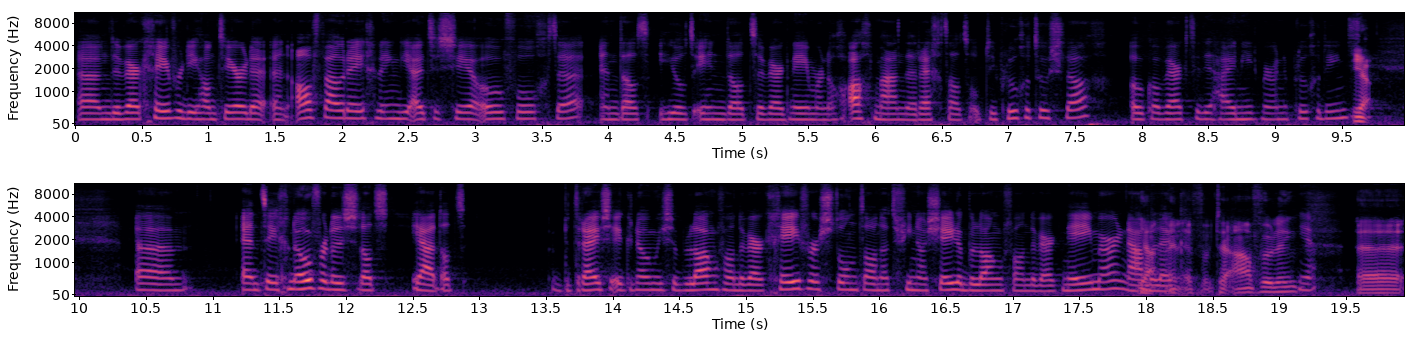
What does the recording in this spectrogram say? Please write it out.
Um, de werkgever die hanteerde een afbouwregeling die uit de CAO volgde. En dat hield in dat de werknemer nog acht maanden recht had op die ploegentoeslag. Ook al werkte hij niet meer in de ploegendienst. Ja. Um, en tegenover dus dat, ja, dat bedrijfseconomische belang van de werkgever stond dan het financiële belang van de werknemer. Namelijk... Ja, en even ter aanvulling. Ja. Uh,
